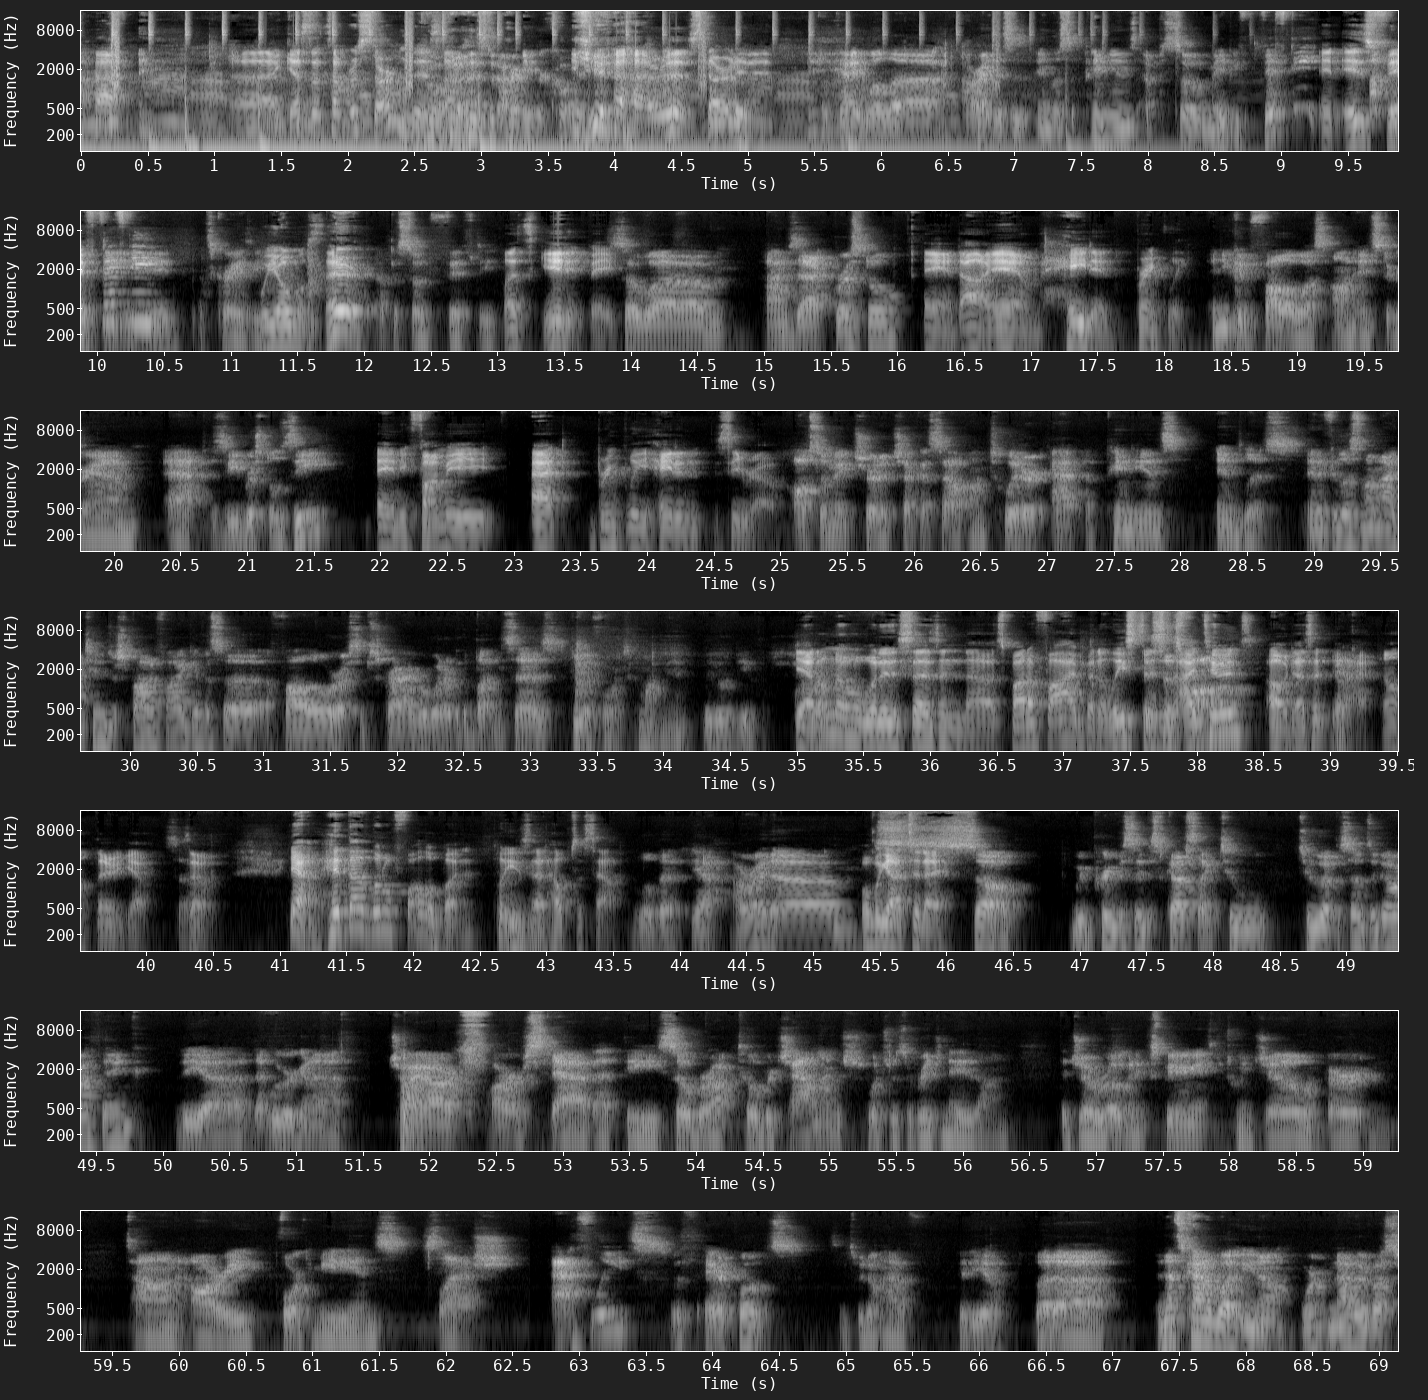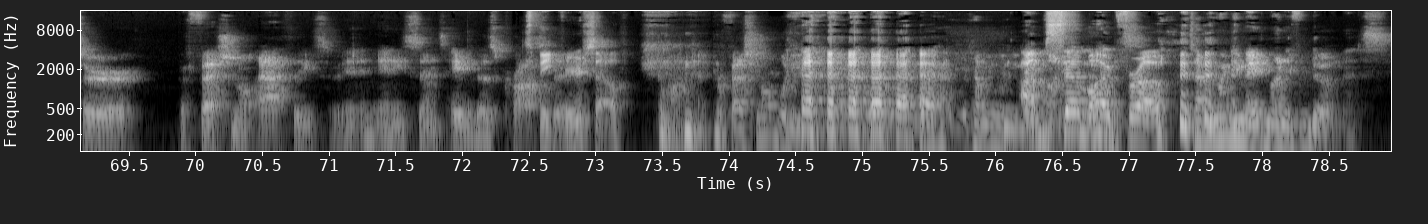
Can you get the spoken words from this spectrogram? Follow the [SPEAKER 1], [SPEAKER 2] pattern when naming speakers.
[SPEAKER 1] uh, I guess that's how we're starting this.
[SPEAKER 2] Is it already recorded?
[SPEAKER 1] yeah, I really started it.
[SPEAKER 2] Okay, well, uh, all right, this is Endless Opinions, episode maybe 50?
[SPEAKER 1] It is
[SPEAKER 2] Fucking
[SPEAKER 1] 50. dude.
[SPEAKER 2] That's crazy.
[SPEAKER 1] We almost there.
[SPEAKER 2] episode 50.
[SPEAKER 1] Let's get it, babe.
[SPEAKER 2] So, um, I'm Zach Bristol,
[SPEAKER 1] And I am Hayden Brinkley.
[SPEAKER 2] and you can follow us on Instagram at ZBristolZ.
[SPEAKER 1] And you can find me at Brinkley Hayden Zero.
[SPEAKER 2] Also, make sure to check us out on Twitter at Opinions Endless. And if you listen on iTunes or Spotify, give us a, a follow or a subscribe or whatever the button says. Do it for us. Come on, man. Leave a review.
[SPEAKER 1] Yeah, I don't know what it says in uh, Spotify, but at least
[SPEAKER 2] It
[SPEAKER 1] in
[SPEAKER 2] says follow.
[SPEAKER 1] iTunes. Oh, does it?
[SPEAKER 2] Yeah.
[SPEAKER 1] Okay. Oh, there you go.
[SPEAKER 2] So,
[SPEAKER 1] So, yeah, hit that little follow button, please.
[SPEAKER 2] Mhm.
[SPEAKER 1] That helps us out.
[SPEAKER 2] a little bit. Yeah. All right. Um,
[SPEAKER 1] What we got today?
[SPEAKER 2] So we previously discussed like two two episodes ago, I think, the uh, that we were gonna try our our stab at the sober October challenge, which was originated on the Joe Rogan experience between Joe and Bert and Tom and Ari, four comedians slash athletes with air quotes, since we don't have video. But uh, and that's kind of what you know. We're neither of us are professional athletes in any sense. Hayden does CrossFit.
[SPEAKER 1] Speak for yourself.
[SPEAKER 2] Come on, man. professional? What do you? What, what, what, tell me when you made
[SPEAKER 1] I'm
[SPEAKER 2] money from doing this.
[SPEAKER 1] semi pro.
[SPEAKER 2] Tell me when you made money from doing this.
